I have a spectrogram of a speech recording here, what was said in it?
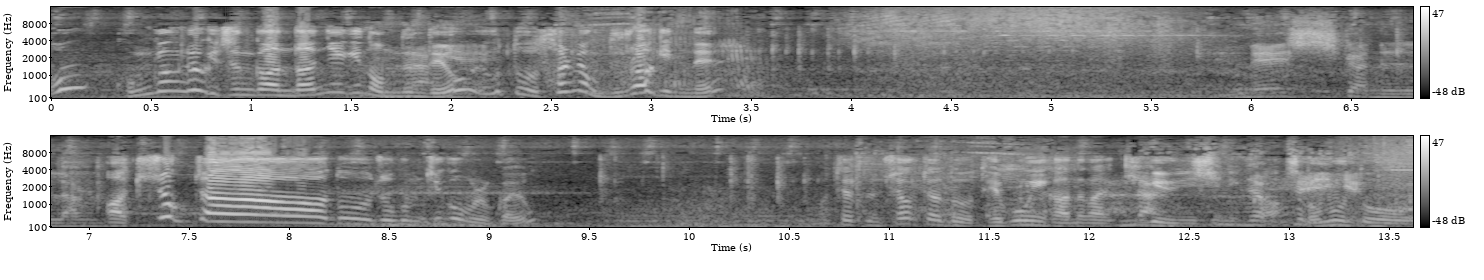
어? 공격력이 증가한다는 얘기는 없는데요? 이것도 설명 누락 있네? 내 시간을 낭 아, 추적자도 조금 찍어볼까요? 어쨌든 추적자도 대공이 가능한 기계 유닛이니까 너무 또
